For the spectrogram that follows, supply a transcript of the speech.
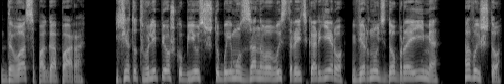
Два сапога пара. Я тут в лепешку бьюсь, чтобы ему заново выстроить карьеру, вернуть доброе имя. А вы что?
